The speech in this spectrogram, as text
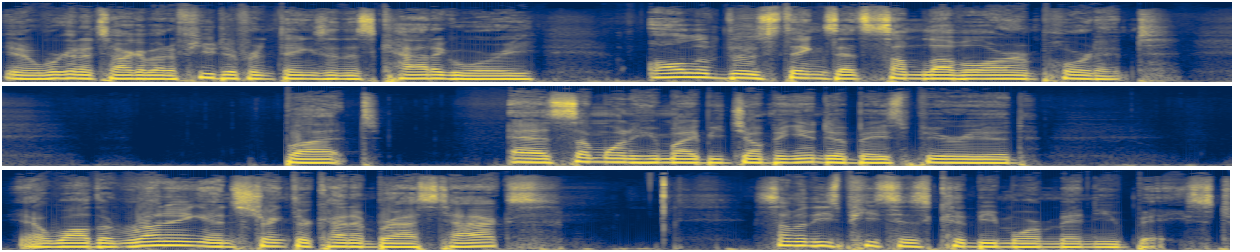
you know, we're going to talk about a few different things in this category. All of those things at some level are important. But as someone who might be jumping into a base period, you know, while the running and strength are kind of brass tacks, some of these pieces could be more menu based,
